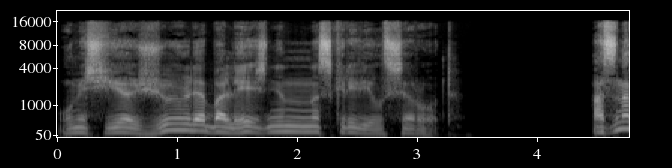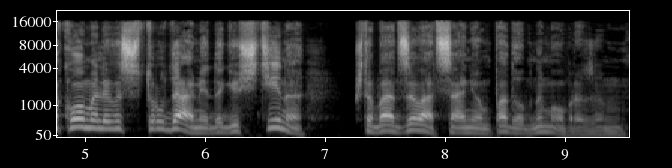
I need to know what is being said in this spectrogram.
У месье Жюля болезненно скривился рот. А знакомы ли вы с трудами Дагюстина, чтобы отзываться о нем подобным образом?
